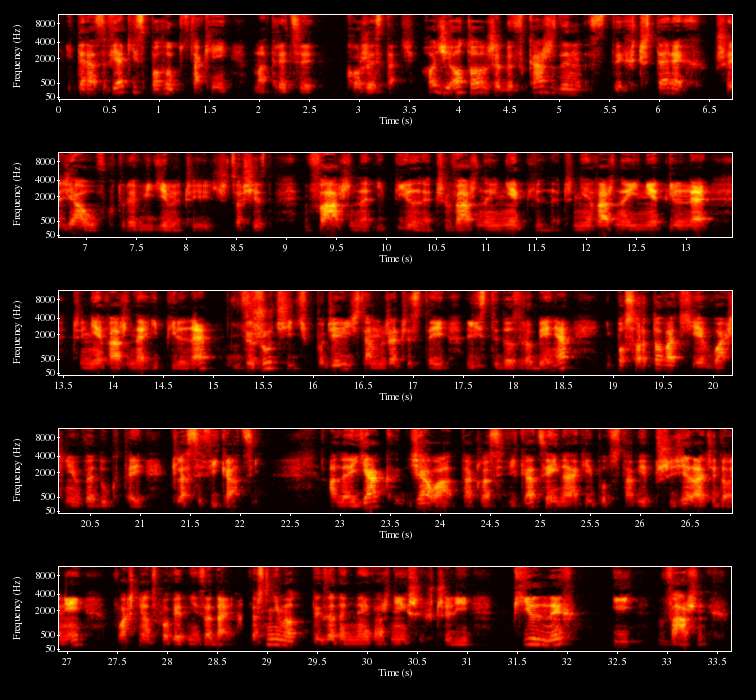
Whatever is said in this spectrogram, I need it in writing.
I teraz w jaki sposób z takiej matrycy korzystać? Chodzi o to, żeby w każdym z tych czterech przedziałów, które widzimy, czyli czy coś jest ważne i pilne, czy ważne i niepilne, czy nieważne i niepilne, czy nieważne i pilne, wyrzucić, podzielić tam rzeczy z tej listy do zrobienia i posortować je właśnie według tej klasyfikacji. Ale jak działa ta klasyfikacja i na jakiej podstawie przydzielać do niej właśnie odpowiednie zadania? Zacznijmy od tych zadań najważniejszych, czyli pilnych i ważnych.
